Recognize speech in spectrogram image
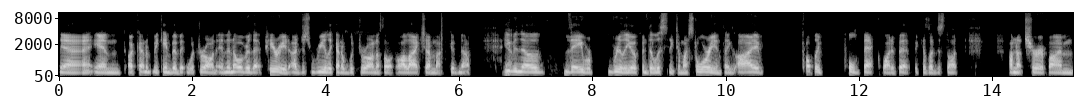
Yeah, and I kind of became a bit withdrawn. And then over that period, I just really kind of withdrawn. I thought, well, actually, I'm not good enough. Yeah. Even though they were really open to listening to my story and things, I probably pulled back quite a bit because I just thought, I'm not sure if I'm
